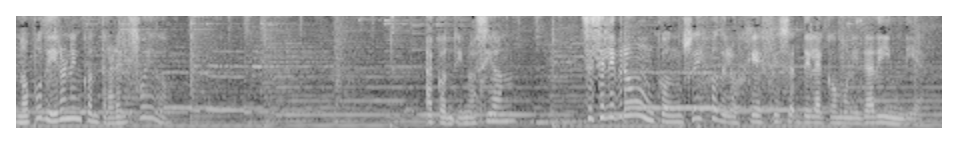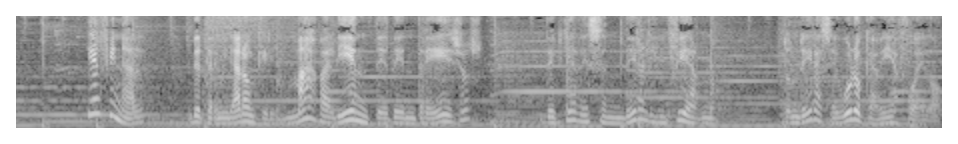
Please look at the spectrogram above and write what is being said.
no pudieron encontrar el fuego. A continuación, se celebró un consejo de los jefes de la comunidad india y al final determinaron que el más valiente de entre ellos debía descender al infierno, donde era seguro que había fuego,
